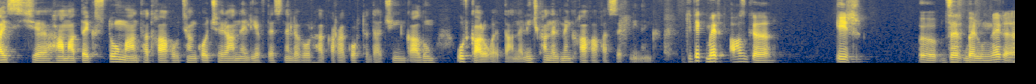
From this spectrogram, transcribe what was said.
Այս համատեքստում անդադ խաղաղության կոչեր անել եւ տեսնելը, որ հակառակորդը դա չի ընկալում, ուր կարող է տանել, ինչքան էլ մենք խաղաղասեր լինենք։ Գիտեք, մեր ազգը իր ձեռքբերումները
